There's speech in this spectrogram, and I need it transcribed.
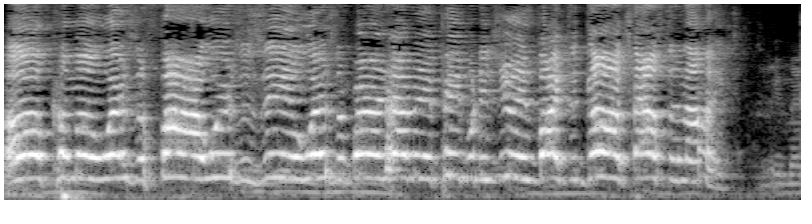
Oh, come on. Where's the fire? Where's the zeal? Where's the burn? How many people did you invite to God's house tonight? Amen.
